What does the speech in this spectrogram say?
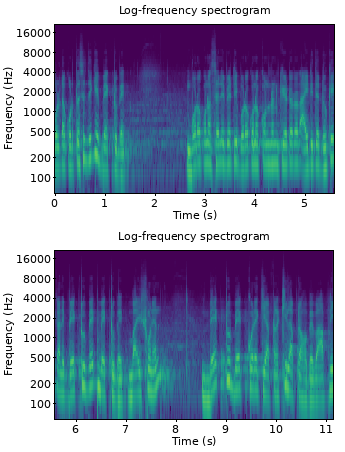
বলটা করতেছে যে কি? ব্যাক টু ব্যাক বড় কোনো সেলিব্রিটি বড় কোনো কন্টেন্ট ক্রিয়েটরের আইডিতে ঢুকে খালি back to back back to back by শোনেন ব্যাক টু ব্যাক করে কি আপনার কী লাভটা হবে বা আপনি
